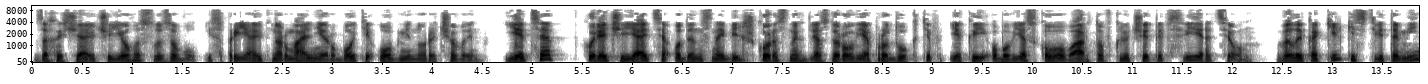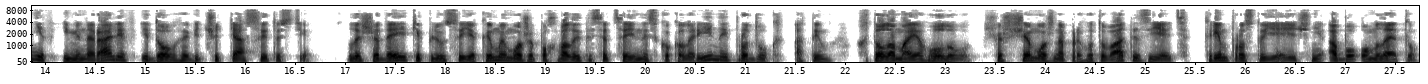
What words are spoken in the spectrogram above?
захищаючи його слизову і сприяють нормальній роботі обміну речовин. Яйце Курячі яйця один з найбільш корисних для здоров'я продуктів, який обов'язково варто включити в свій раціон. Велика кількість вітамінів і мінералів і довге відчуття ситості. Лише деякі плюси, якими може похвалитися цей низькокалорійний продукт, а тим, хто ламає голову, що ще можна приготувати з яєць, крім просто яєчні або омлету.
